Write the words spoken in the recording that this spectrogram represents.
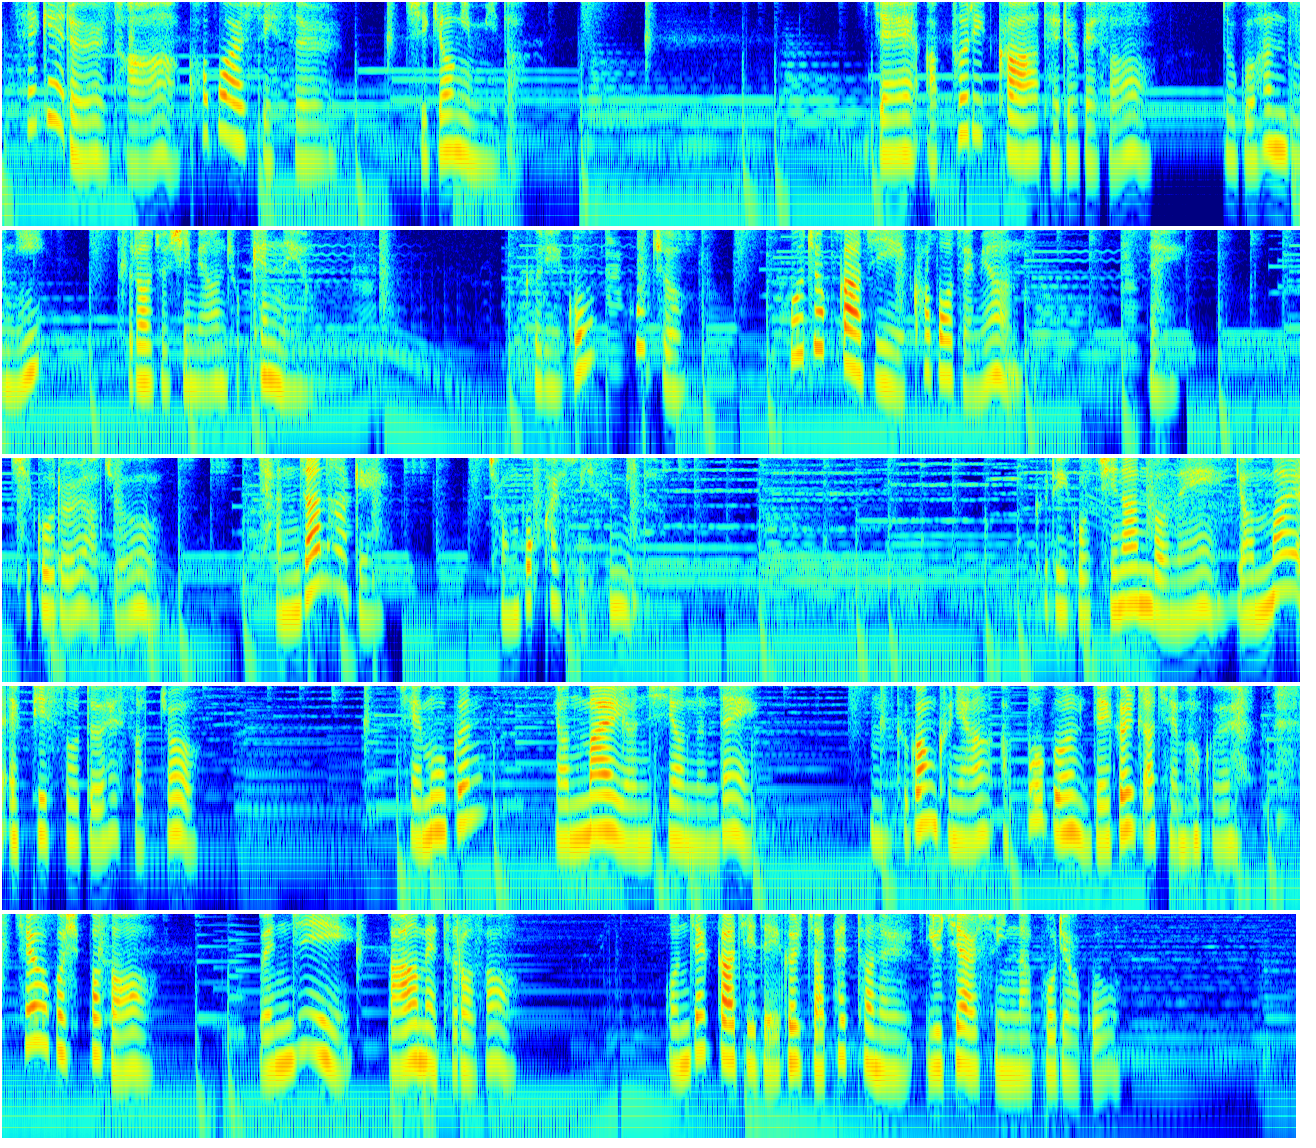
세계를 다 커버할 수 있을 지경입니다. 이제 아프리카 대륙에서 누구 한 분이 들어주시면 좋겠네요. 그리고 호주. 호주까지 커버되면, 네. 지구를 아주 잔잔하게 정복할 수 있습니다. 그리고 지난번에 연말 에피소드 했었죠. 제목은 연말 연시였는데, 음, 그건 그냥 앞부분 네 글자 제목을 채우고 싶어서 왠지 마음에 들어서 언제까지 네 글자 패턴을 유지할 수 있나 보려고.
